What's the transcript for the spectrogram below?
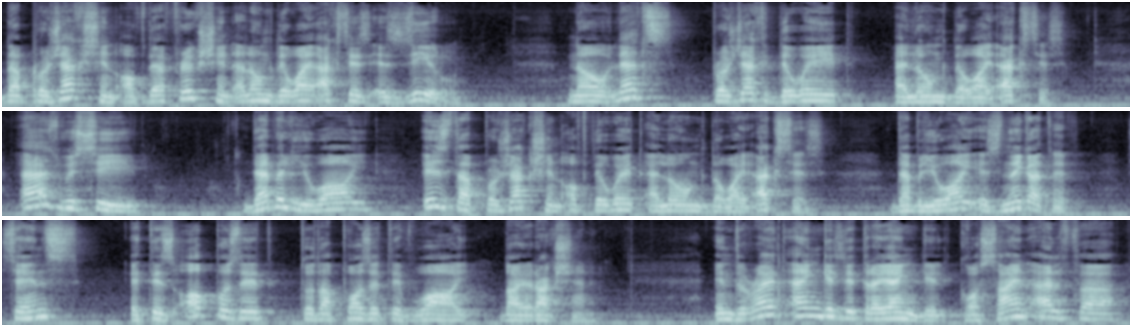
the projection of the friction along the y-axis is zero. Now let's project the weight along the y-axis. As we see, Wy is the projection of the weight along the y-axis. Wy is negative since it is opposite to the positive y direction. In the right angled triangle, cosine alpha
